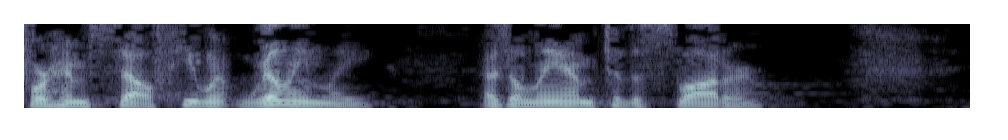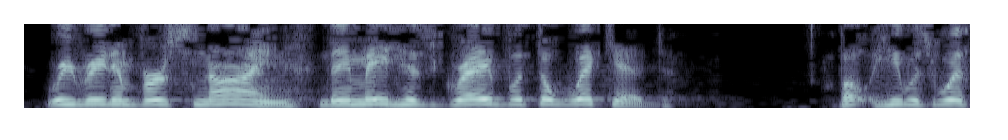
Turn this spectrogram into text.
for himself. He went willingly as a lamb to the slaughter. We read in verse 9, they made his grave with the wicked but he was with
